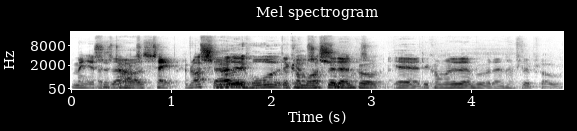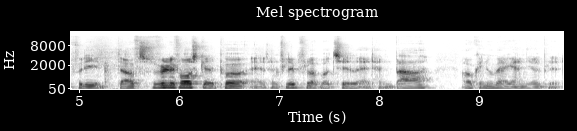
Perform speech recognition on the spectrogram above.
men jeg synes, Altså, det var acceptabelt. Jeg blev også slået i hovedet. Det kommer også så lidt an på, ja, ja, det kommer lidt an på, hvordan han flipflopper. Fordi der er jo selvfølgelig forskel på, at han flipflopper til, at han bare, okay, nu vil jeg gerne hjælpe lidt.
